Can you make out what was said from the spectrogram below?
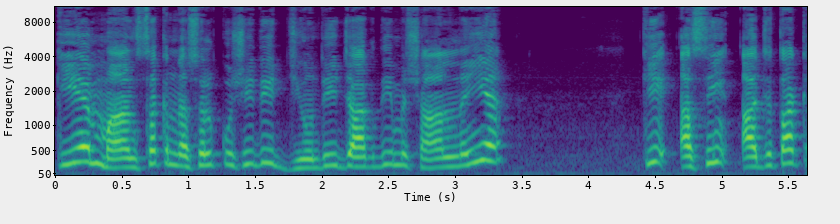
ਕੀ ਇਹ ਮਾਨਸਿਕ ਨਸਲਕੁਸ਼ੀ ਦੀ ਜਿਉਂਦੀ ਜਾਗਦੀ ਮਿਸਾਲ ਨਹੀਂ ਹੈ? ਕਿ ਅਸੀਂ ਅੱਜ ਤੱਕ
